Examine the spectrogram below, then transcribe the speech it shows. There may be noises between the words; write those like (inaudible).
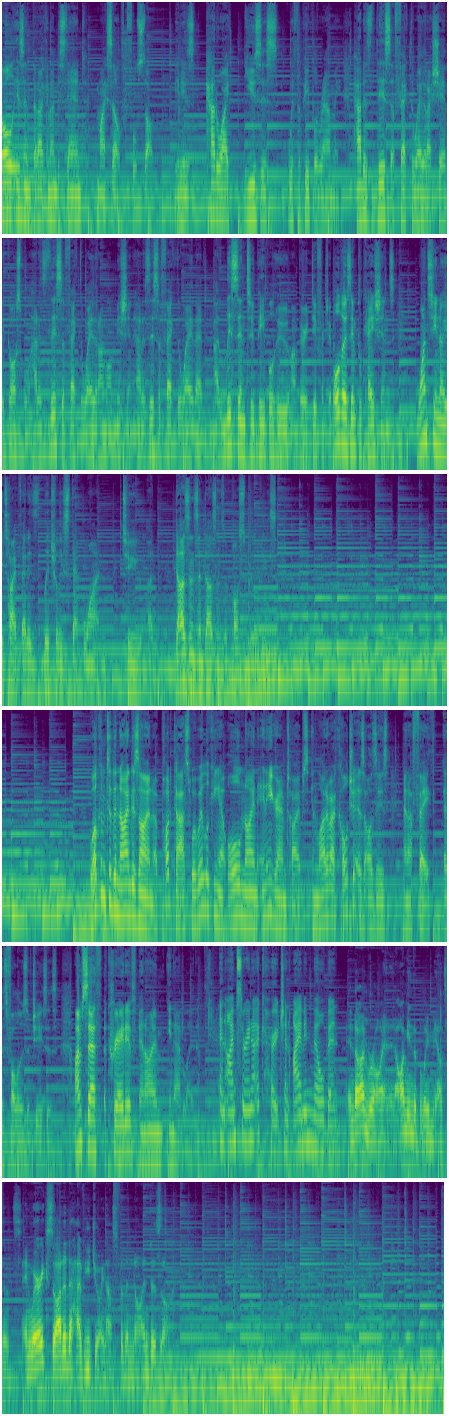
goal isn't that I can understand myself, full stop. It is how do I use this with the people around me? How does this affect the way that I share the gospel? How does this affect the way that I'm on mission? How does this affect the way that I listen to people who I'm very different to? All those implications, once you know your type, that is literally step one to uh, dozens and dozens of possibilities. Welcome to The Nine Design, a podcast where we're looking at all nine Enneagram types in light of our culture as Aussies and our faith as followers of Jesus. I'm Seth, a creative, and I'm in Adelaide. And I'm Sarina, a coach, and I am in Melbourne. And I'm Ryan, and I'm in the Blue Mountains. And we're excited to have you join us for The Nine Design.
